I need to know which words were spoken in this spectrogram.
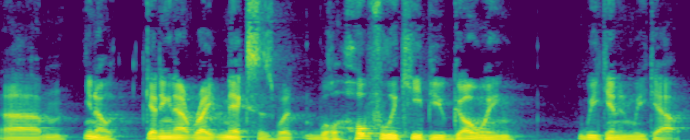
um, you know getting that right mix is what will hopefully keep you going week in and week out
